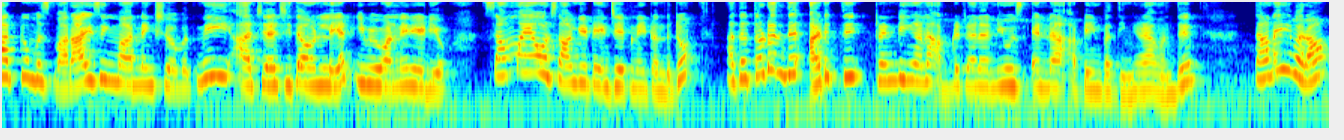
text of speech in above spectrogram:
back to mesmerising morning show with me RJ Ajitha only on இவி ஒன் ரேடியோ செம்மையாக ஒரு சாங் என்ஜாய் பண்ணிட்டு வந்துட்டோம். அதை தொடர்ந்து அடுத்து ட்ரெண்டிங்கான அப்டேட்டான நியூஸ் என்ன அப்படின்னு பார்த்தீங்கன்னா வந்து தலைவராக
